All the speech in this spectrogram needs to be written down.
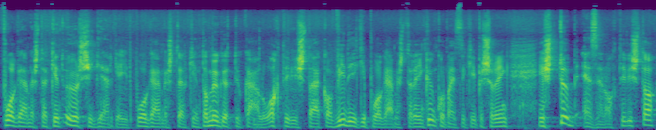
polgármesterként, Őrsi Gergelyit polgármesterként, a mögöttük álló aktivisták, a vidéki polgármestereink, önkormányzati képviselőink, és több ezer aktivista,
